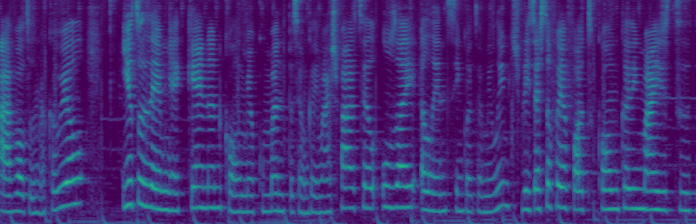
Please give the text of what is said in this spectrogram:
à volta do meu cabelo. E utilizei a minha Canon com o meu comando para ser um bocadinho mais fácil, usei a lente 50mm, por isso esta foi a foto com um bocadinho mais de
